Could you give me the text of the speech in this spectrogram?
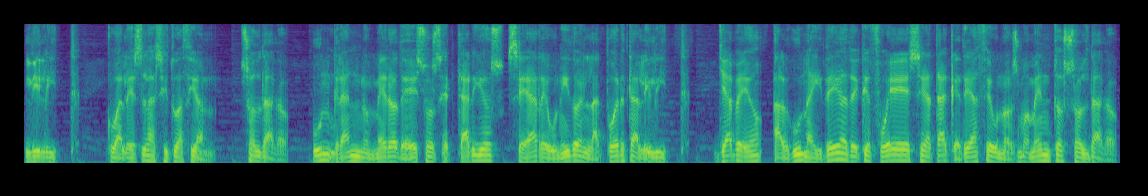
Lilith. ¿Cuál es la situación? Soldado. Un gran número de esos sectarios se ha reunido en la puerta Lilith. Ya veo, ¿alguna idea de qué fue ese ataque de hace unos momentos soldado?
